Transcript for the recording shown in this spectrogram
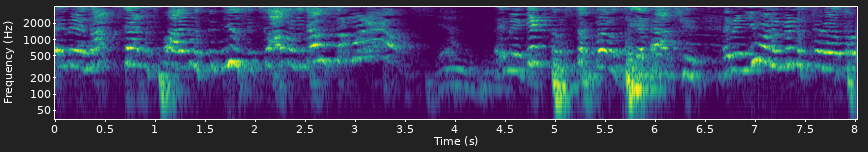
amen. Not satisfied with the music, so I'm going to go somewhere else. Yeah. Amen. Get some stability about you. Amen. You want to minister as a,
